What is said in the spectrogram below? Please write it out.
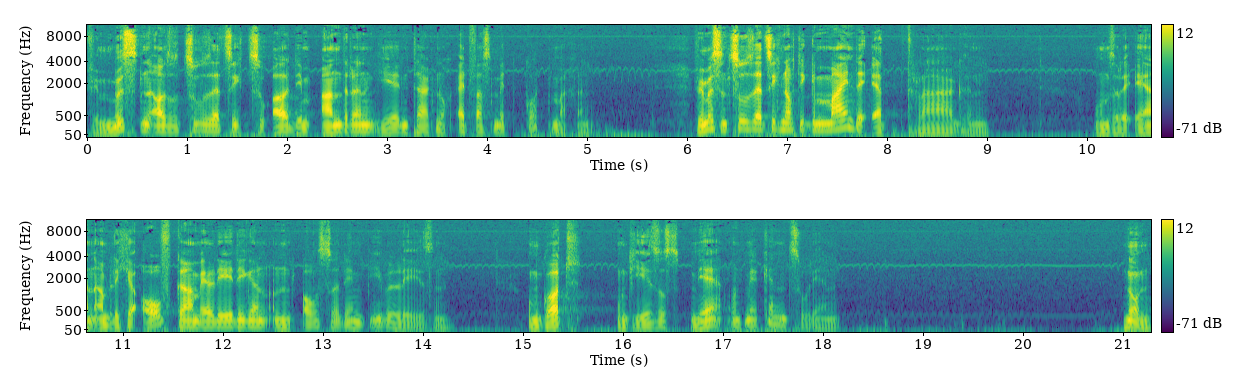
Wir müssten also zusätzlich zu all dem anderen jeden Tag noch etwas mit Gott machen. Wir müssen zusätzlich noch die Gemeinde ertragen, unsere ehrenamtliche Aufgaben erledigen und außerdem Bibel lesen um Gott und Jesus mehr und mehr kennenzulernen. Nun,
